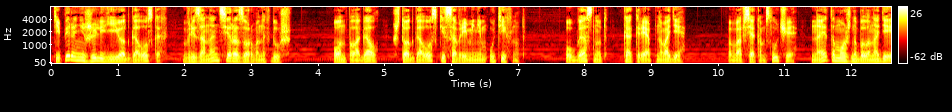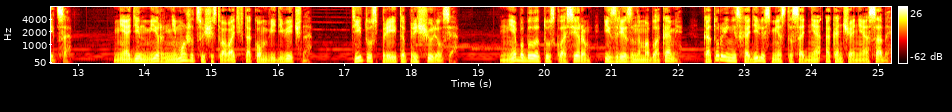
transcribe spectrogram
Теперь они жили в ее отголосках, в резонансе разорванных душ. Он полагал, что отголоски со временем утихнут. Угаснут, как ряб на воде. Во всяком случае, на это можно было надеяться. Ни один мир не может существовать в таком виде вечно. Титус Прейта прищурился. Небо было тускло-серым, изрезанным облаками, которые не сходили с места со дня окончания осады.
